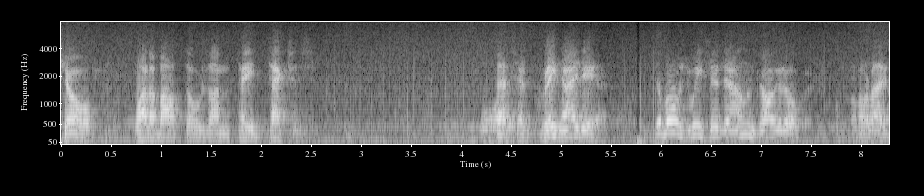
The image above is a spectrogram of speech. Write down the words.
Joe, what about those unpaid taxes? That's a great idea. Suppose we sit down and talk it over. All right.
